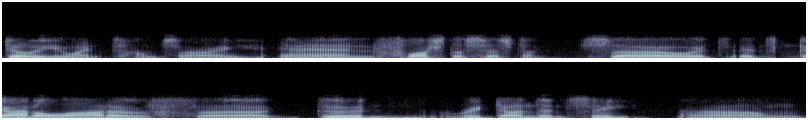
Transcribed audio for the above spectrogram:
diluent, I'm sorry, and flush the system. So it's it's got a lot of uh, good redundancy. Um,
